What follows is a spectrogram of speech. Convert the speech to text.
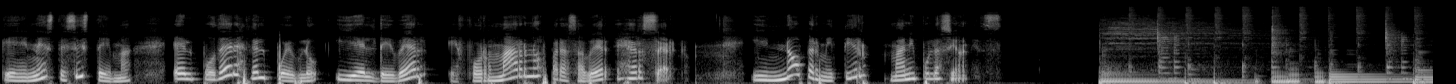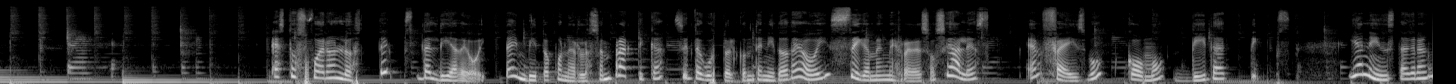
que en este sistema el poder es del pueblo y el deber es formarnos para saber ejercerlo y no permitir manipulaciones. Estos fueron los tips del día de hoy. Te invito a ponerlos en práctica. Si te gustó el contenido de hoy, sígueme en mis redes sociales, en Facebook como Didactips y en Instagram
